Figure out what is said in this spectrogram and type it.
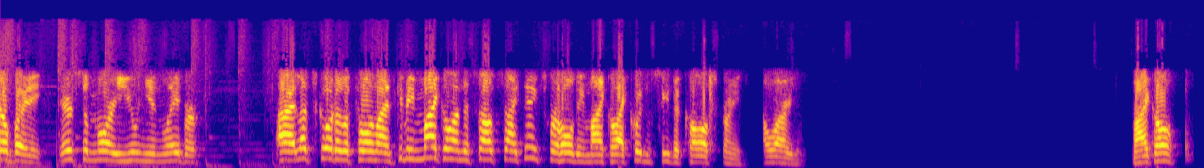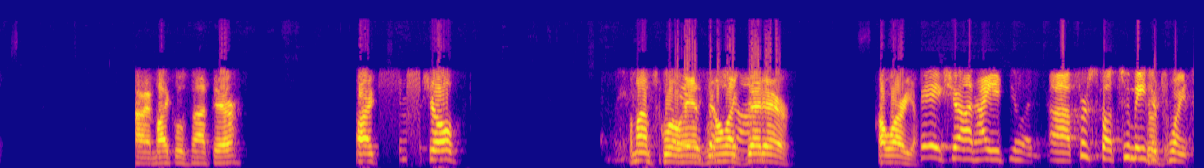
oh, buddy, there's some more union labor. All right, let's go to the phone lines. Give me Michael on the south side. Thanks for holding, Michael. I couldn't see the call screen. How are you? Michael? All right, Michael's not there. All right, Joe. Come on, squirrel hands. We don't like dead air. How are you? Hey, Shaun, how you doing? Uh, first of all, two major Good. points.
